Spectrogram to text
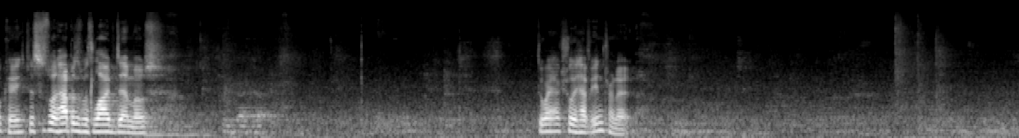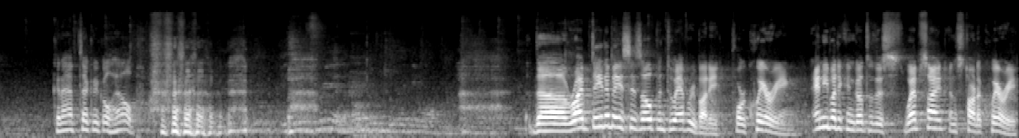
Okay, this is what happens with live demos. Do I actually have internet? Can I have technical help? The RIPE database is open to everybody for querying. Anybody can go to this website and start a query.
